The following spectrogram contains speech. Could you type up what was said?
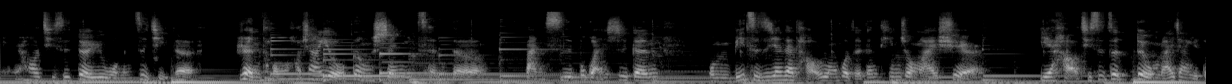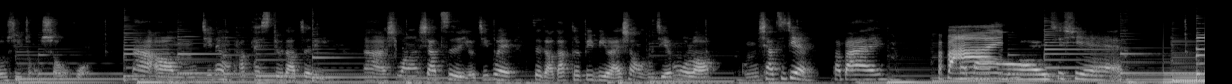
鸣，然后其实对于我们自己的认同，好像又有更深一层的反思。不管是跟我们彼此之间在讨论，或者跟听众来 share 也好，其实这对我们来讲也都是一种收获。那嗯，今天我们 podcast 就到这里，那希望下次有机会再找 Dr. Phoebe 来上我们节目喽。我们下次见，拜拜，拜拜，谢谢。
